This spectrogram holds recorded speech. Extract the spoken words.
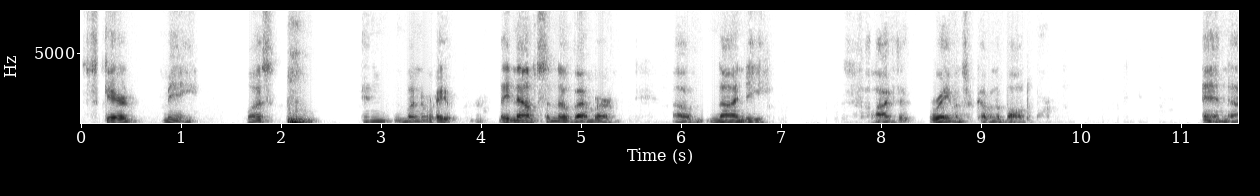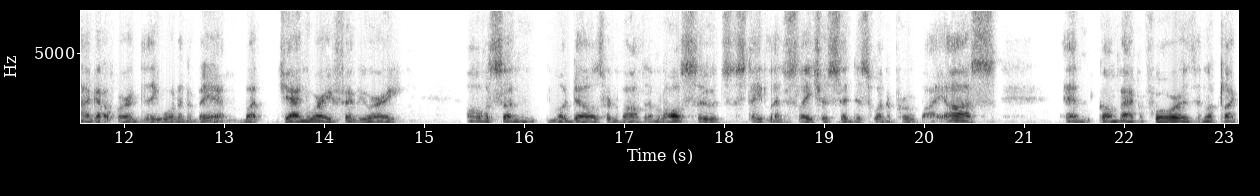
scared me was in when the they announced in November of '95 that Ravens were coming to Baltimore, and I got word they wanted a band. But January, February, all of a sudden Modells are involved in lawsuits. The state legislature said this wasn't approved by us, and going back and forth. It looked like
